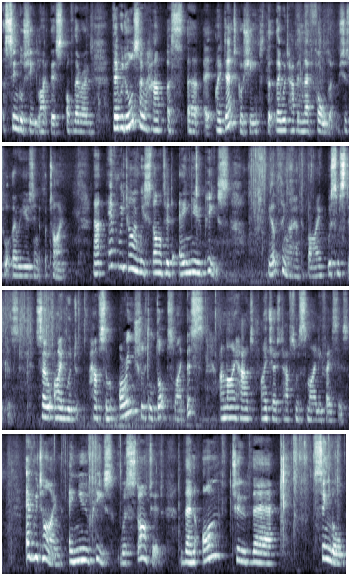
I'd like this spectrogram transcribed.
a single sheet like this of their own. They would also have a, uh, identical sheet that they would have in their folder, which is what they were using at the time. Now, every time we started a new piece, the other thing I had to buy was some stickers. So I would have some orange little dots like this, and I had, I chose to have some smiley faces. Every time a new piece was started, then on to their single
